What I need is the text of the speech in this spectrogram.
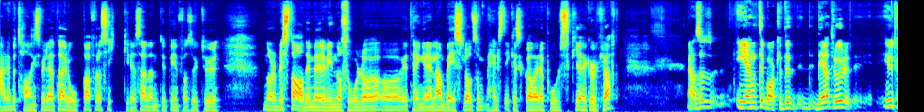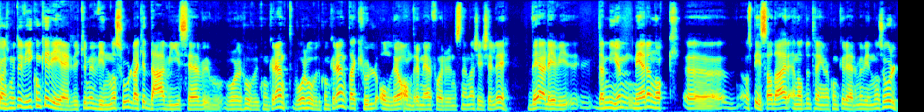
er det betalingsvilje til Europa for å sikre seg denne type infrastruktur når det blir stadig mer vind og sol og, og vi trenger en eller annen baseload som helst ikke skal være polsk kullkraft? Ja, altså, igjen tilbake til det jeg tror i utgangspunktet, Vi konkurrerer ikke med vind og sol. Det er ikke der vi ser vår hovedkonkurrent. Vår hovedkonkurrent er kull, olje og andre mer forurensende energikilder. Det er, det vi, det er mye mer enn nok uh, å spise av der enn at du trenger å konkurrere med vind og sol.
